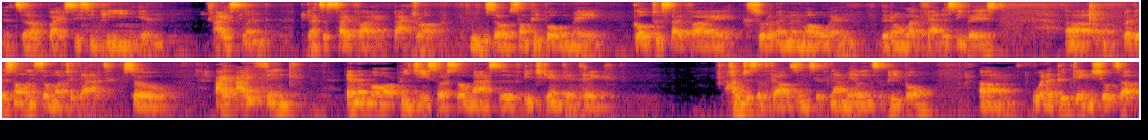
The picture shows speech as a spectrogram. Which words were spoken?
It's uh, by CCP in Iceland. That's a sci-fi backdrop. So some people may go to sci-fi sort of MMO and they don't like fantasy based. Um, but there's only so much of that. So I, I think MMORPGs are so massive. Each game can take hundreds of thousands, if not millions, of people. Um, when a good game shows up,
